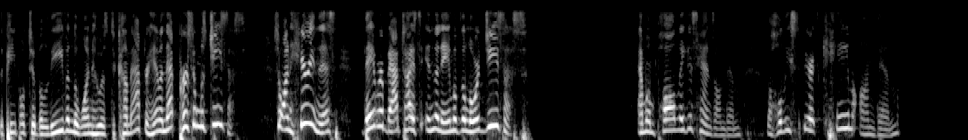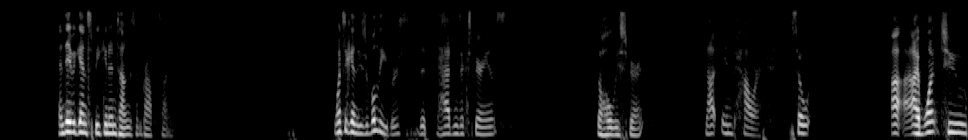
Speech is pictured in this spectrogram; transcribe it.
the people to believe in the one who was to come after him, and that person was Jesus. So on hearing this, they were baptized in the name of the Lord Jesus. And when Paul laid his hands on them, the Holy Spirit came on them, and they began speaking in tongues and prophesying. Once again, these are believers that hadn't experienced the Holy Spirit, not in power. So I, I want to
